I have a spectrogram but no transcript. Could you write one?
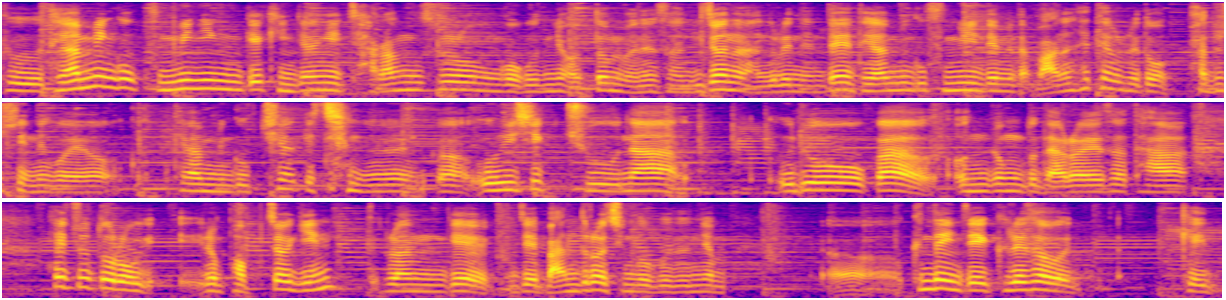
그 대한민국 국민인 게 굉장히 자랑스러운 거거든요. 어떤 면에서는 이전은 안 그랬는데 대한민국 국민이 되면 많은 혜택을 그래도 받을 수 있는 거예요. 그 대한민국 취약계층은 그러니까 의식주나 의료가 어느 정도 나라에서 다 해주도록 이런 법적인 그런 게 이제 만들어진 거거든요. 어, 근데 이제 그래서 이렇게 예를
